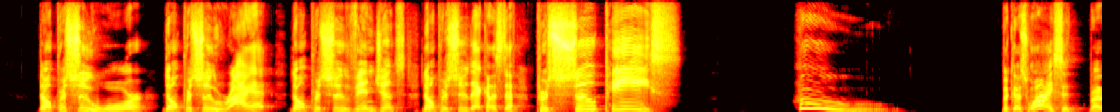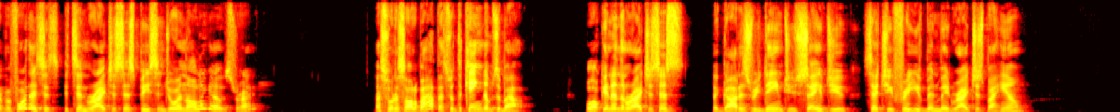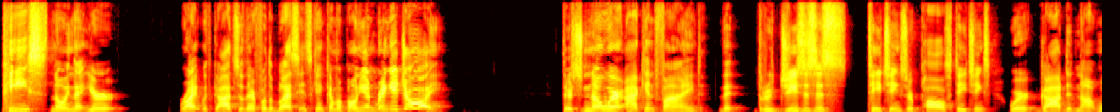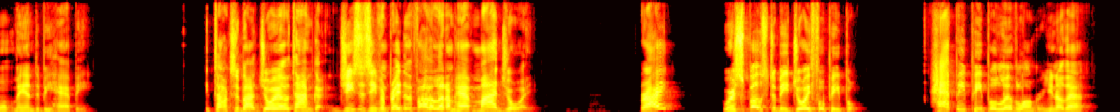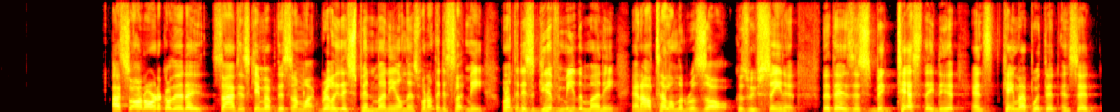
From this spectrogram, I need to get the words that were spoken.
Don't pursue war. Don't pursue riot. Don't pursue vengeance. Don't pursue that kind of stuff. Pursue peace. Whoo. Because why? He said right up before this, it's, it's in righteousness, peace, and joy in the Holy Ghost, right? That's what it's all about. That's what the kingdom's about. Walking in the righteousness that God has redeemed you, saved you, set you free. You've been made righteous by Him. Peace, knowing that you're right with God, so therefore the blessings can come upon you and bring you joy. There's nowhere I can find that through Jesus' teachings or Paul's teachings where God did not want man to be happy. He talks about joy all the time. Jesus even prayed to the Father, let him have my joy. Right? We're supposed to be joyful people. Happy people live longer. You know that? I saw an article the other day. Scientists came up with this, and I'm like, really? They spend money on this? Why don't they just let me? Why don't they just give me the money and I'll tell them the result? Because we've seen it. That there's this big test they did and came up with it and said,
